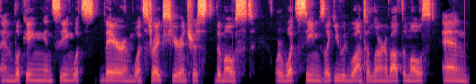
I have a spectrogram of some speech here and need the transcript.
and looking and seeing what's there and what strikes your interest the most or what seems like you would want to learn about the most and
